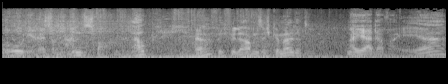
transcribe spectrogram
Oh, die Resonanz war unglaublich. Ja, wie viele haben sich gemeldet? Naja, da war er.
